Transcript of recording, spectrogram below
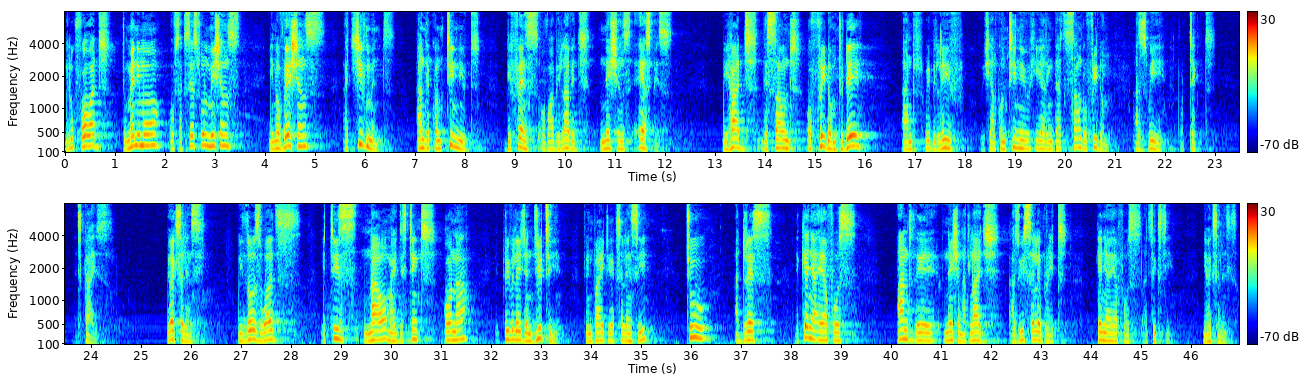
We look forward to many more of successful missions, innovations, achievement, and the continued defense of our beloved nation's airspace. We heard the sound of freedom today, and we believe we shall continue hearing that sound of freedom as we protect the skies. Your Excellency, with those words, it is now my distinct honor, privilege, and duty to invite Your Excellency to address the Kenya Air Force and the nation at large as we celebrate Kenya Air Force at 60. Your Excellency. sir.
